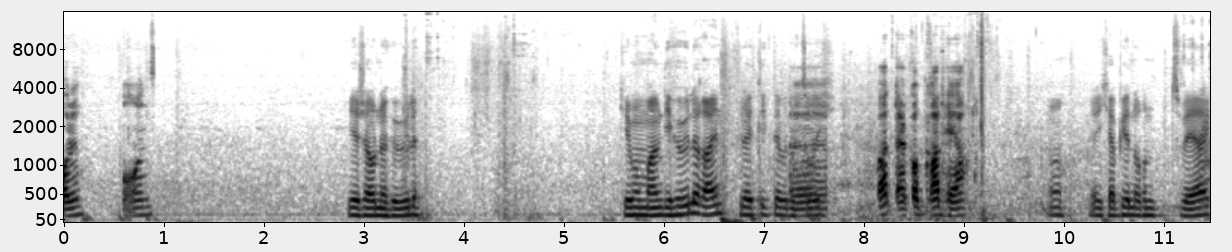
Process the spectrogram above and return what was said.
Troll vor uns. Hier ist auch eine Höhle. Gehen wir mal in die Höhle rein. Vielleicht liegt da wieder Äh. Zeug. Gott, der kommt gerade her. Oh, ja, ich habe hier noch einen Zwerg.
